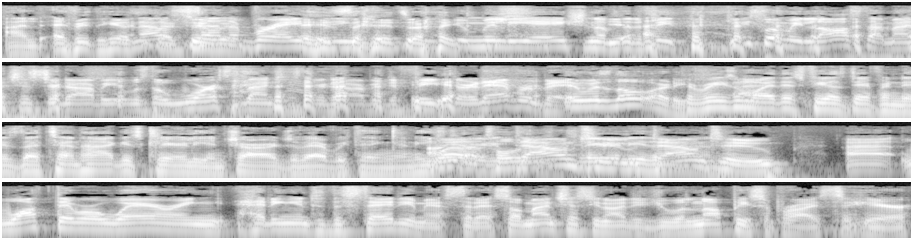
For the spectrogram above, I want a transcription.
and everything else. We're now they're doing celebrating is- it's the right. humiliation of Yeah. the defeat. At least when we lost that Manchester derby, it was the worst Manchester derby defeat there had ever been. It was noteworthy. The reason why this feels different is that Ten Hag is clearly in charge of everything, and he's well, clearly- totally. down clearly to the down man. to uh, what they were wearing heading into the stadium yesterday. So Manchester United, you will not be surprised to hear,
